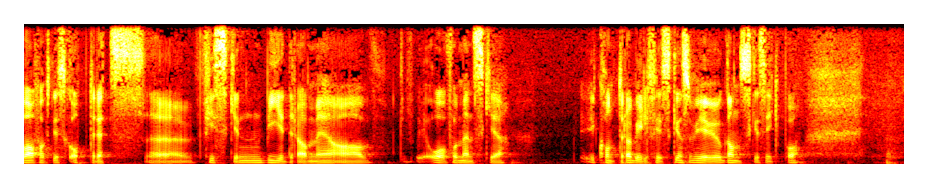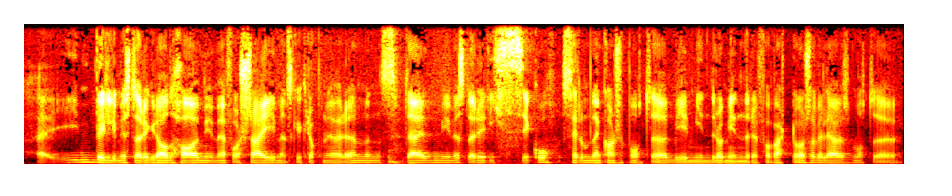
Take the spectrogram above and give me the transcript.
hva faktisk oppdrettsfisken bidrar med av, overfor mennesket kontra villfisken, som vi er jo ganske sikre på eh, i veldig mye større grad har mye mer for seg i menneskekroppen å gjøre, Men det er mye mer større risiko. Selv om den kanskje på en måte blir mindre og mindre for hvert år, så vil jeg på en måte eh,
